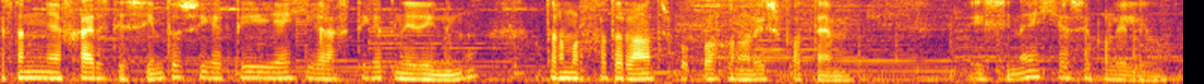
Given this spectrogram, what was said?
και αυτό είναι μια ευχάριστη σύμπτωση γιατί έχει γραφτεί για την ειρήνη μου, τον ομορφότερο άνθρωπο που έχω γνωρίσει ποτέ μου. Η συνέχεια σε πολύ λίγο.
